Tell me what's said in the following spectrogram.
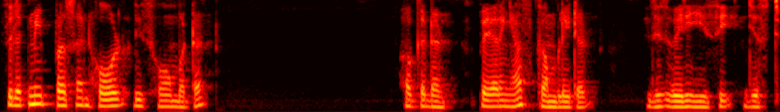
So let me press and hold this home button. Okay done. Pairing has completed. This is very easy. Just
